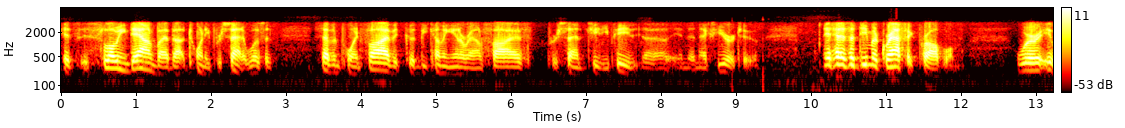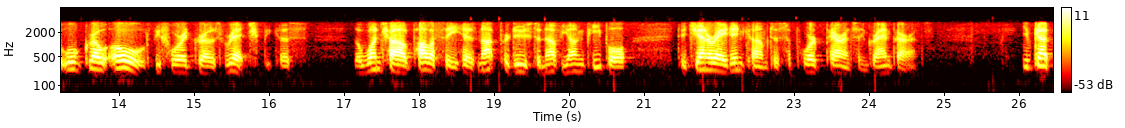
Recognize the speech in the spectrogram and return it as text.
it's, it's slowing down by about 20%. It was at 7.5. It could be coming in around 5% GDP uh, in the next year or two. It has a demographic problem where it will grow old before it grows rich because the one child policy has not produced enough young people to generate income to support parents and grandparents. You've got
